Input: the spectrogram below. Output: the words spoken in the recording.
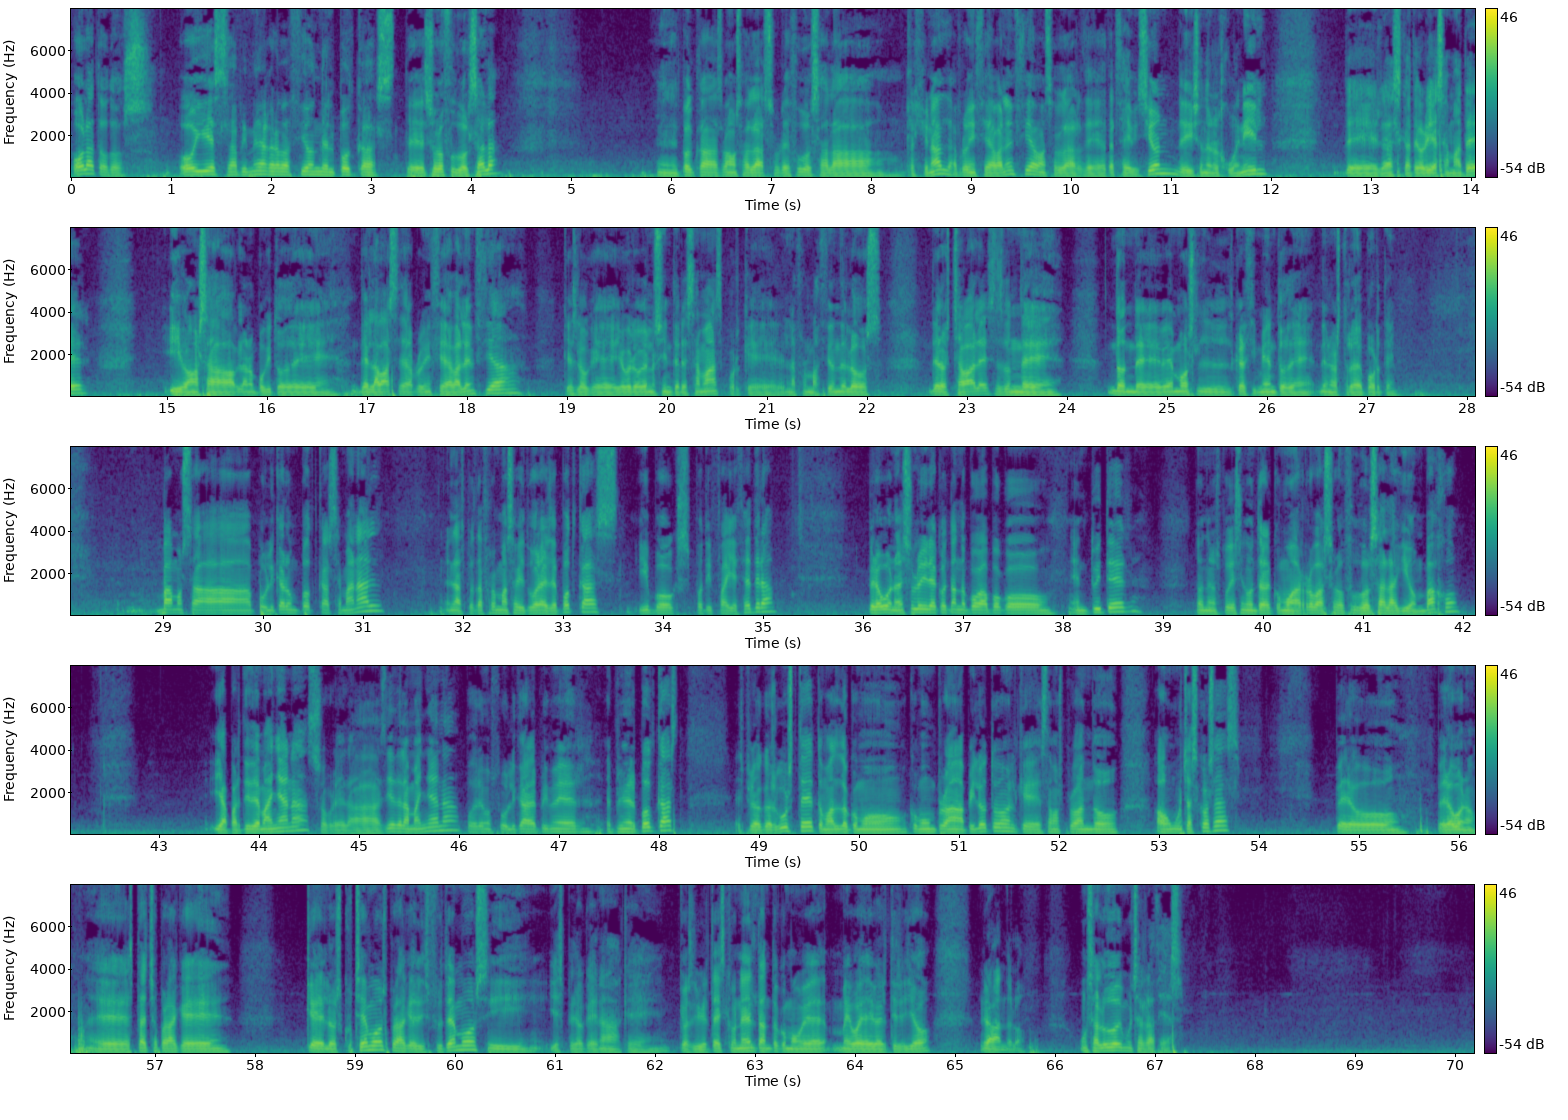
Hola a todos. Hoy es la primera grabación del podcast de Solo Fútbol Sala. En el podcast vamos a hablar sobre fútbol sala regional de la provincia de Valencia, vamos a hablar de la tercera división, de división del juvenil, de las categorías amateur y vamos a hablar un poquito de, de, la base de la provincia de Valencia, que es lo que yo creo que nos interesa más porque en la formación de los, de los chavales es donde, vemos el crecimiento de, de nuestro deporte. Vamos a publicar un podcast semanal en las plataformas habituales de podcast, Evox, Spotify, etcétera. Pero bueno, eso lo iré contando poco a poco en Twitter, donde nos podéis encontrar como arroba solofutbolsala guion bajo. Y a partir de mañana, sobre las 10 de la mañana, podremos publicar el primer, el primer podcast. Espero que os guste, tomadlo como, como un programa piloto en el que estamos probando aún muchas cosas. Pero, pero bueno, eh, está hecho para que, que lo escuchemos, para que lo disfrutemos y, espero que, nada, que, os divirtáis con él tanto como me voy a divertir yo grabándolo. Un saludo y muchas gracias.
